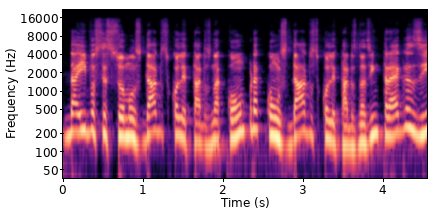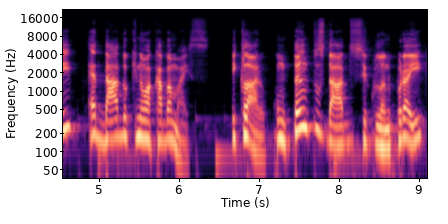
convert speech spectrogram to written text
Daí você soma os dados coletados na compra com os dados coletados nas entregas e é dado que não acaba mais. E claro, com tantos dados circulando por aí,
